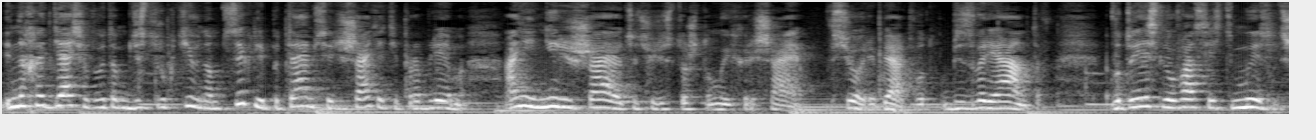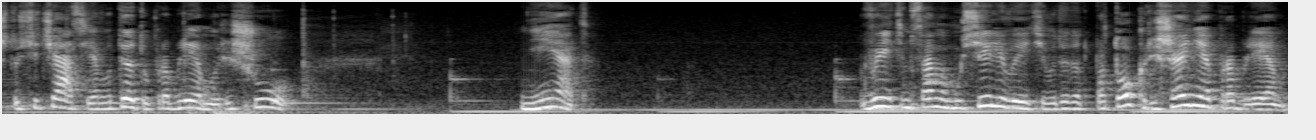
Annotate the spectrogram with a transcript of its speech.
и, находясь вот в этом деструктивном цикле, пытаемся решать эти проблемы. Они не решаются через то, что мы их решаем. Все, ребят, вот без вариантов. Вот если у вас есть мысль, что сейчас я вот эту проблему решу, нет, вы этим самым усиливаете вот этот поток решения проблем,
